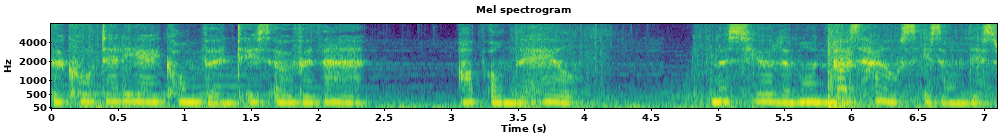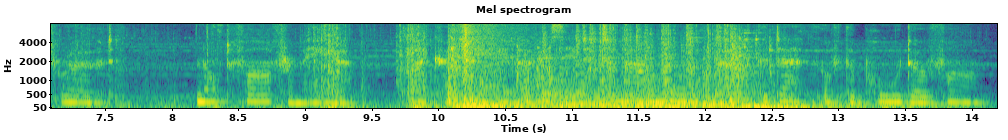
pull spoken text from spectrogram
The Cordeliers convent is over there, up on the hill. Monsieur Lemonier's house is on this road, not far from here. I could pay him a visit to learn more about the death of the poor Dauphin.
